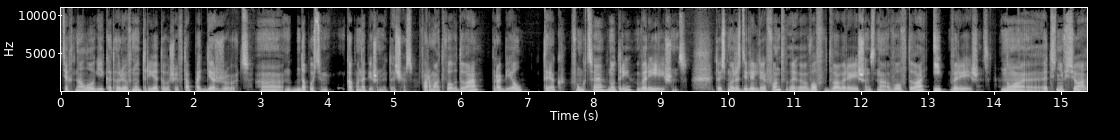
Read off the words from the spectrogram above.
технологии, которые внутри этого шрифта поддерживаются. А, ну, допустим, как мы напишем это сейчас? Формат WoW2, пробел, tag функция внутри variations. То есть мы разделили фонд э, WoW 2 variations на WoW 2 и variations. Но э, это не все.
